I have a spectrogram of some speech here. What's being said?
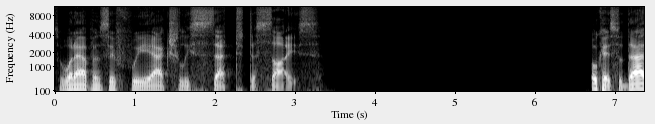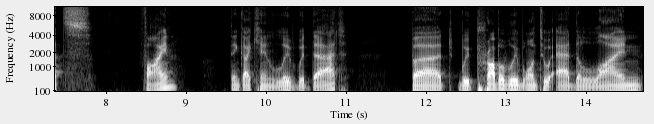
So what happens if we actually set the size? Okay, so that's fine. I think I can live with that. But we probably want to add the line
